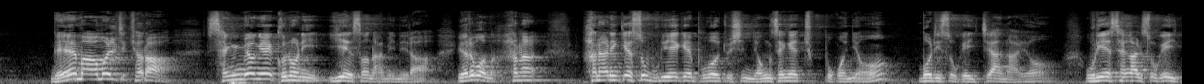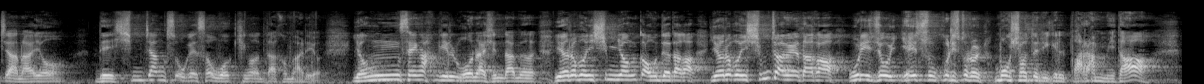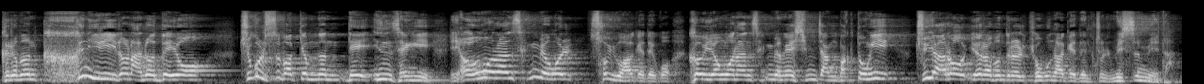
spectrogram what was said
내 마음을 지켜라. 생명의 근원이 이에서 남이니라. 여러분, 하나, 하나님께서 우리에게 부어주신 영생의 축복은요, 머릿속에 있지 않아요. 우리의 생활 속에 있지 않아요. 내 심장 속에서 워킹한다 그 말이에요. 영생하길 원하신다면 여러분 심령 가운데다가 여러분 심장에다가 우리 주 예수 그리스도를 모셔드리길 바랍니다. 그러면 큰 일이 일어나는데요. 죽을 수밖에 없는 내 인생이 영원한 생명을 소유하게 되고 그 영원한 생명의 심장 박동이 주야로 여러분들을 교훈하게 될 줄 믿습니다.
